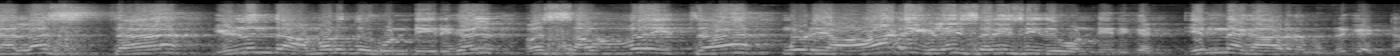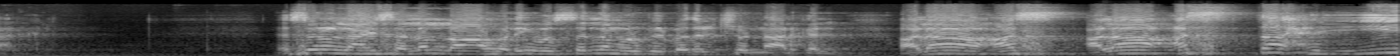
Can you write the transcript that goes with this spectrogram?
ஜலஸ்த எழுந்து அமர்ந்து கொண்டீர்கள். வ சவ்வைத்த உங்களுடைய ஆடைகளை சரி செய்து கொண்டீர்கள். என்ன காரணம் என்று கேட்டார்கள். ரசூலுல்லாஹி ஸல்லல்லாஹு அலைஹி வஸல்லம் அவர்கள் பதில் சொன்னார்கள். அலா அஸ் அலா அஸ்தஹி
